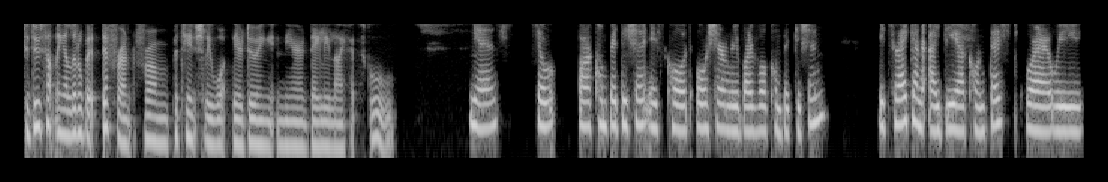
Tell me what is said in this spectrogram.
to do something a little bit different from potentially what they're doing in their daily life at school. Yes. So our competition is called Ocean Revival Competition. It's like an idea contest where we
